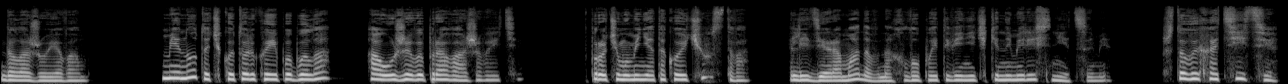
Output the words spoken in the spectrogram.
доложу я вам. Минуточку только и побыла, а уже вы проваживаете. Впрочем, у меня такое чувство, Лидия Романовна хлопает Венечкиными ресницами, что вы хотите,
